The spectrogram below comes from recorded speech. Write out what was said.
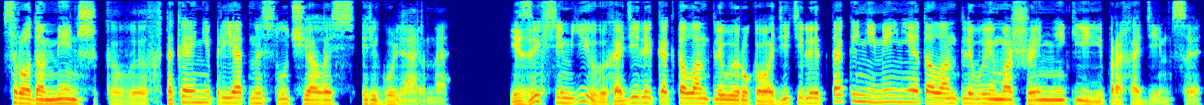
С родом Меньшиковых такая неприятность случалась регулярно. Из их семьи выходили как талантливые руководители, так и не менее талантливые мошенники и проходимцы.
